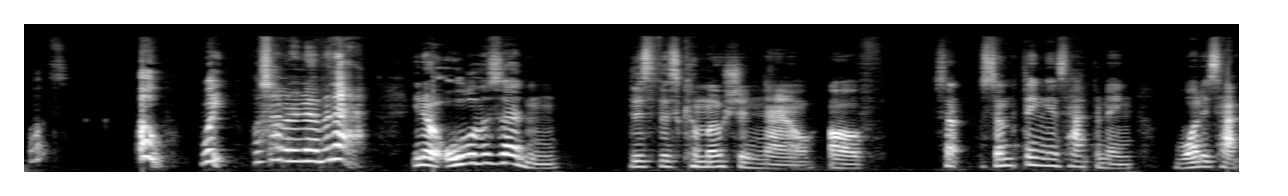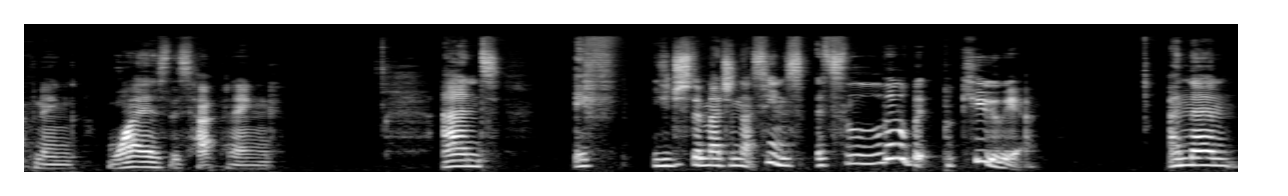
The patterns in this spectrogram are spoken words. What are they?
What's, oh, wait, what's happening over there? You know, all of a sudden, there's this commotion now of so, something is happening, what is happening, why is this happening? And if you just imagine that scene, it's, it's a little bit peculiar. And then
